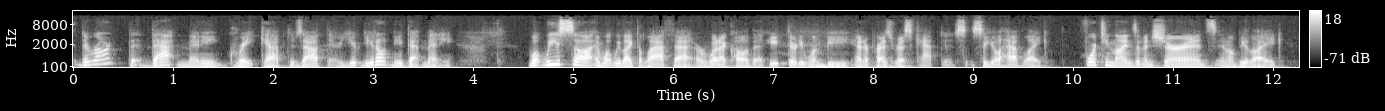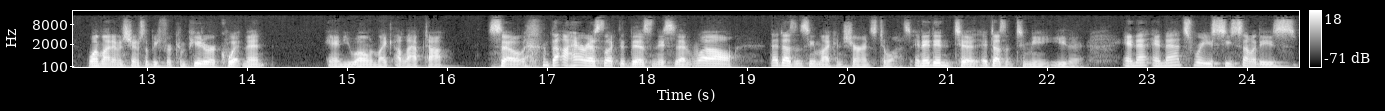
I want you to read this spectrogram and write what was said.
there aren't th- that many great captives out there. You, you don't need that many. What we saw and what we like to laugh at are what I call the 831B enterprise risk captives. So you'll have like 14 lines of insurance and it'll be like one line of insurance will be for computer equipment and you own like a laptop. So the IRS looked at this and they said, well, that doesn't seem like insurance to us. And it didn't to, it doesn't to me either. And that, and that's where you see some of these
